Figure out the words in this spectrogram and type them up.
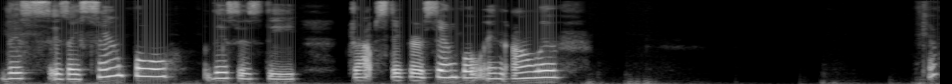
this is a sample. This is the drop sticker sample in olive. Okay.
